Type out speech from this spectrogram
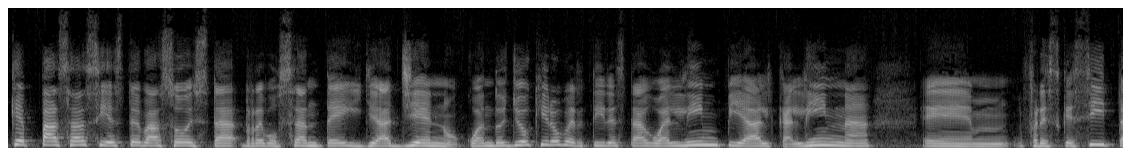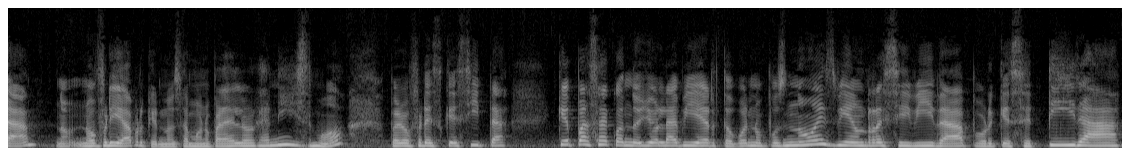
¿qué pasa si este vaso está rebosante y ya lleno? Cuando yo quiero vertir esta agua limpia, alcalina, em, fresquecita, no, fría porque no está bueno para el organismo, pero fresquecita, ¿Qué pasa cuando yo la abierto? Bueno, pues no es bien recibida porque se tira,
